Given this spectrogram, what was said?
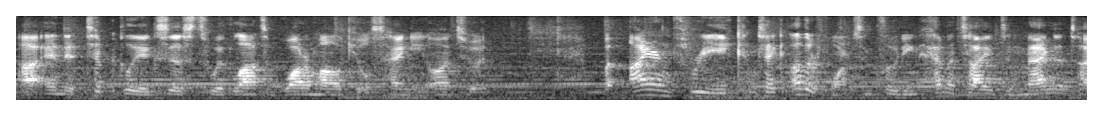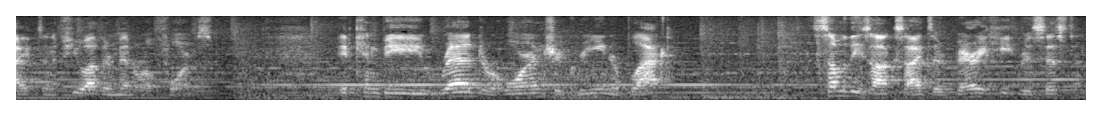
Uh, and it typically exists with lots of water molecules hanging onto it. But iron 3 can take other forms, including hematite and magnetite and a few other mineral forms. It can be red or orange or green or black. Some of these oxides are very heat resistant.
